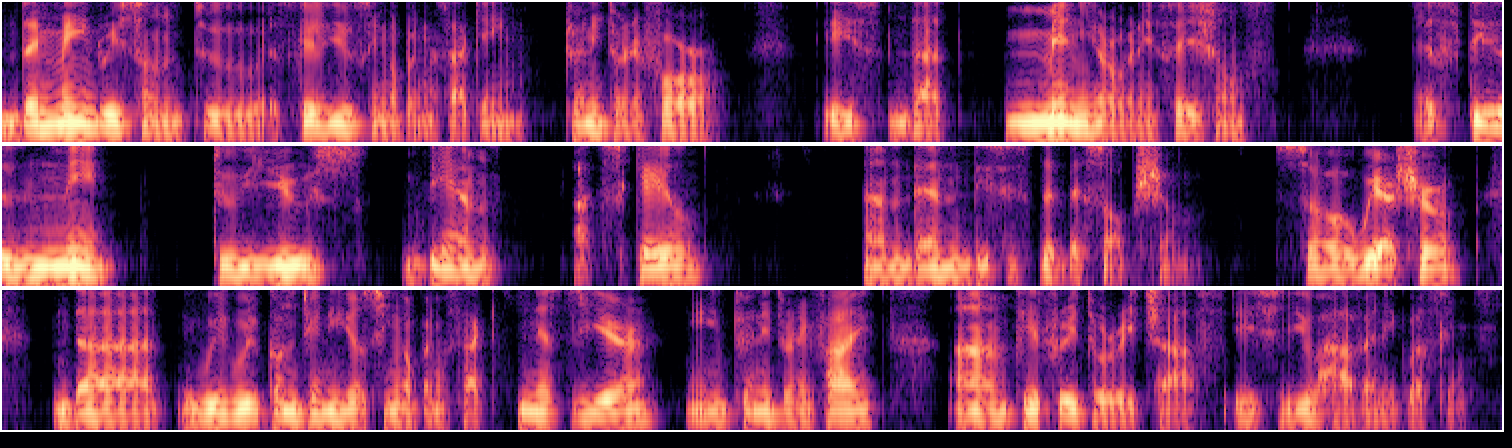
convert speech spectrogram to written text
the main reason to still using OpenStack in 2024 is that many organizations still need to use VM at scale, and then this is the best option. So we are sure that we will continue using OpenStack next year in 2025, um, feel free to reach us if you have any questions.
